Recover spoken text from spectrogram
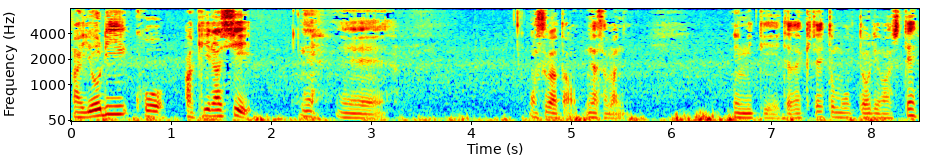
あよりこう秋らしいねえー、お姿を皆様に、ね、見ていただきたいと思っておりまして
